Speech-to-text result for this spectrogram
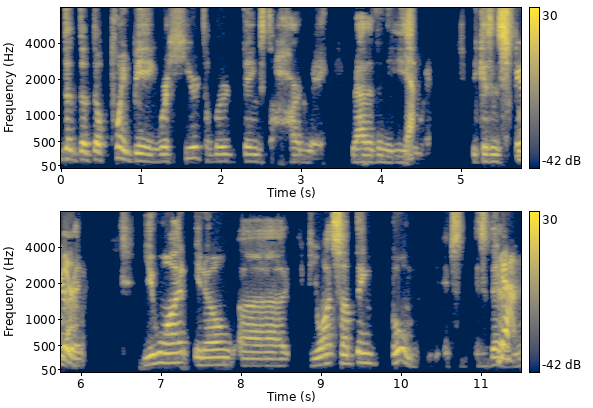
the, the, the point being we're here to learn things the hard way rather than the easy yeah. way because in spirit you want you know uh, if you want something boom it's it's there yeah.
